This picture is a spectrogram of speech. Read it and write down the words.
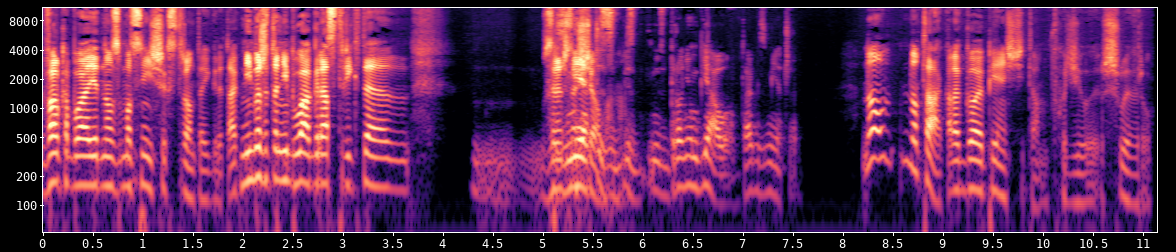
Walka była jedną z mocniejszych stron tej gry, tak? Mimo, że to nie była gra stricte mm, Z, zręcznościowa. z, z, z bronią białą, tak? Z mieczem. No, no tak, ale gołe pięści tam wchodziły, szły w ruch.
